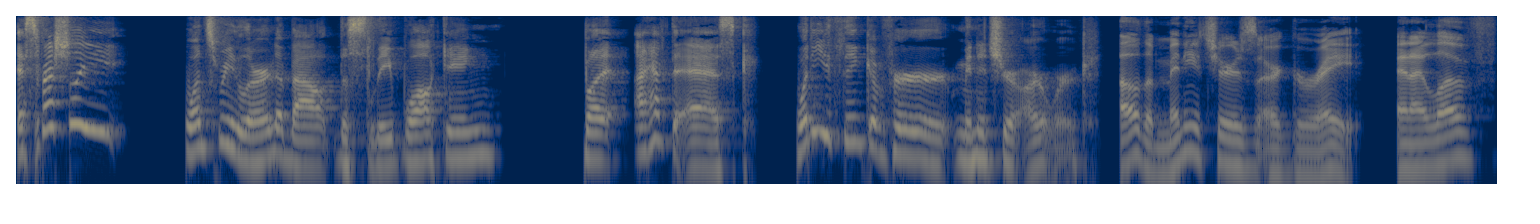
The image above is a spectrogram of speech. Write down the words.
especially once we learn about the sleepwalking, but I have to ask What do you think of her miniature artwork? Oh, the miniatures are great. And I love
